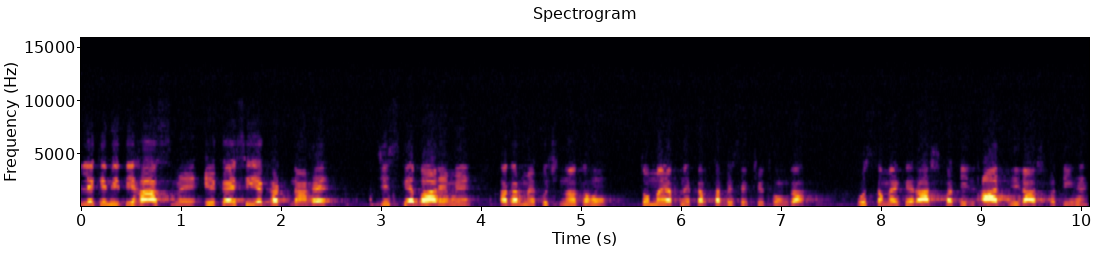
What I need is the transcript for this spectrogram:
लेकिन इतिहास में एक ऐसी एक घटना है, जिसके बारे में अगर मैं कुछ न कहूँ तो मैं अपने कर्तव्य से चित होऊँगा। उस समय के राष्ट्रपति, आज भी राष्ट्रपति हैं।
